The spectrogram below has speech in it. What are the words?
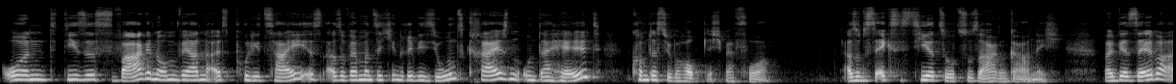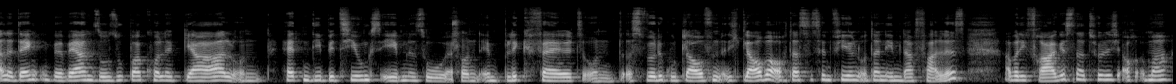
Und dieses wahrgenommen werden als Polizei ist, also wenn man sich in Revisionskreisen unterhält, kommt das überhaupt nicht mehr vor. Also das existiert sozusagen gar nicht. Weil wir selber alle denken, wir wären so super kollegial und hätten die Beziehungsebene so schon im Blickfeld und es würde gut laufen. Ich glaube auch, dass es in vielen Unternehmen der Fall ist. Aber die Frage ist natürlich auch immer,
